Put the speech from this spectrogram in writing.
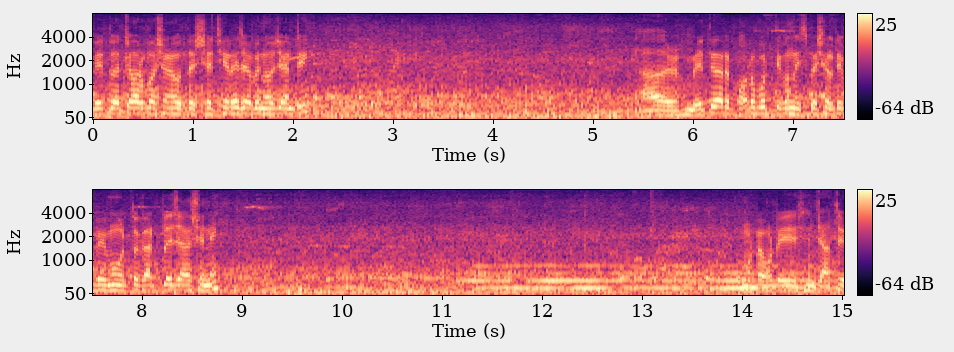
বেতুয়া চরবাসনের উদ্দেশ্যে ছেড়ে যাবে নৌযানটি। আর বেতুয়ার পরবর্তী কোনো স্পেশাল ট্রিপ এই মুহূর্তে গার্ড প্লেজে আসেনি। মোটামুটি যাত্রী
